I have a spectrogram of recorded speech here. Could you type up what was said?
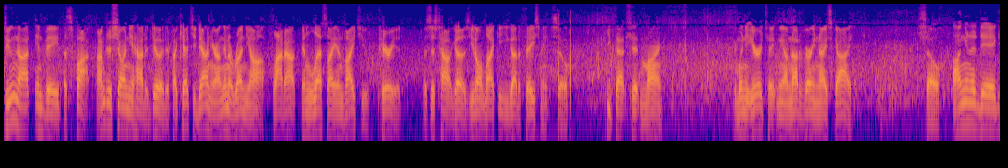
do not invade a spot. I'm just showing you how to do it. If I catch you down here, I'm going to run you off flat out unless I invite you. Period. That's just how it goes. You don't like it, you got to face me. So keep that shit in mind. And when you irritate me, I'm not a very nice guy. So I'm going to dig.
